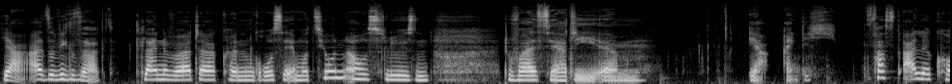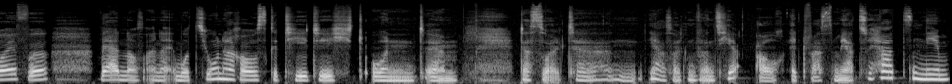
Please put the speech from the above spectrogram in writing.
Ja, also wie gesagt, Kleine Wörter können große Emotionen auslösen. Du weißt ja, die, ähm, ja, eigentlich fast alle Käufe werden aus einer Emotion heraus getätigt und ähm, das sollte, ja, sollten wir uns hier auch etwas mehr zu Herzen nehmen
